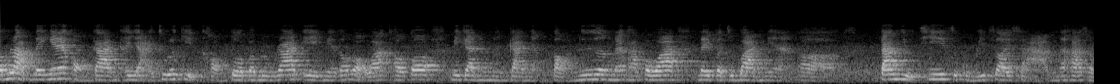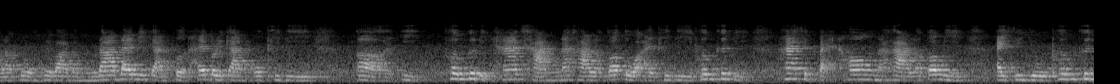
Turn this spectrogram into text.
สำหรับในแง่ของการขยายธุรกิจของตัวบำรุงราษฎร์เองเนี่ยต้องบอกว่าเขาก็มีการดำเนินการอย่างต่อเนื่องนะคะ เพราะว่าในปัจจุบันเนี่ย ตั้งอยู่ที่สุขุมวิทซอย 3 นะคะสำหรับโรงพยาบาลบำรุงราษฎร์ได้มีการเปิดให้บริการ OPD อ,อีกเพิ่มขึ้นอีก 5 ชั้นนะคะ แล้วก็ตัว IPD เพิ่มขึ้นอีก 58 ห้องนะคะ แล้วก็มี ICU เพิ่มขึ้น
